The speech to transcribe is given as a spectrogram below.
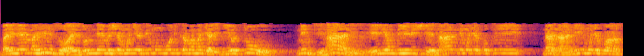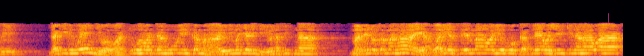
bali neema hizo alizomneemesha mwenyezi mungu ni kama majaribio tu. Ni mtihani ili amdhihirishie nani mwenye kutii na nani mwenye kuasi. Lakini wengi wa watu hawatambui kama hayo ni majaribio na fitna. Maneno kama haya waliyasema waliokuwa kabla ya washirikina hawa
